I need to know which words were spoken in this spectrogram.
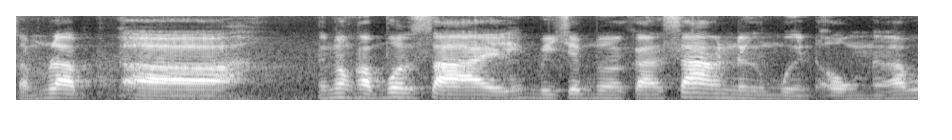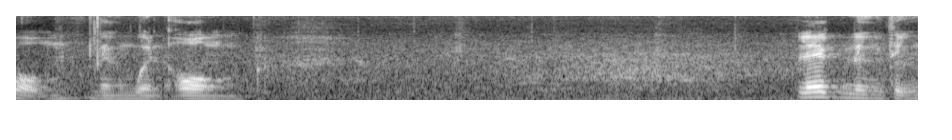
สำหรับเงินทองคำพ่นทรายมีจำนวนการสร้าง 10,000 องค์นะครับผม 10,000 องค์ เลข1ถึง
